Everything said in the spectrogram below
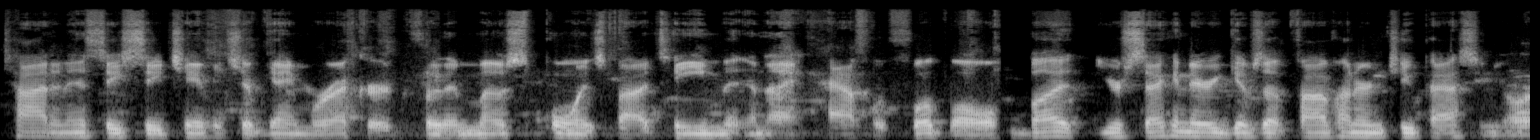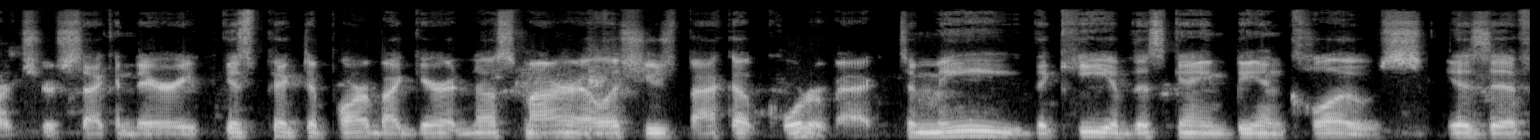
tied an SEC championship game record for the most points by a team in a half of football. But your secondary gives up 502 passing yards. Your secondary gets picked apart by Garrett Nussmeier, LSU's backup quarterback. To me, the key of this game being close is if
